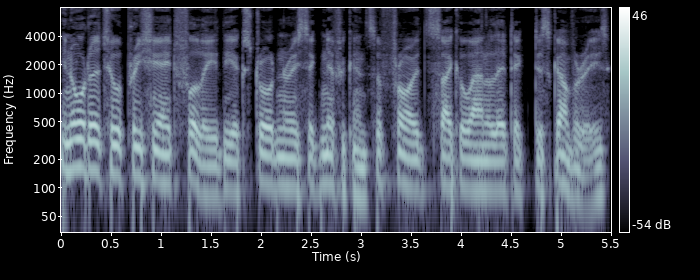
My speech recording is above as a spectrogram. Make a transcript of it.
In order to appreciate fully the extraordinary significance of Freud's psychoanalytic discoveries,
